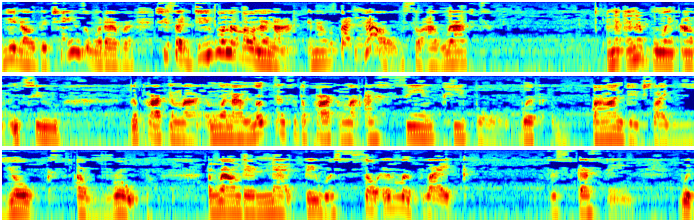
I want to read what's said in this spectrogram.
you know, the chains or whatever. She's like, do you want a loan or not? And I was like, no. So I left and I ended up going out into the parking lot. And when I looked into the parking lot, I seen people with bondage, like yokes of rope around their neck. They were so, it looked like disgusting with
